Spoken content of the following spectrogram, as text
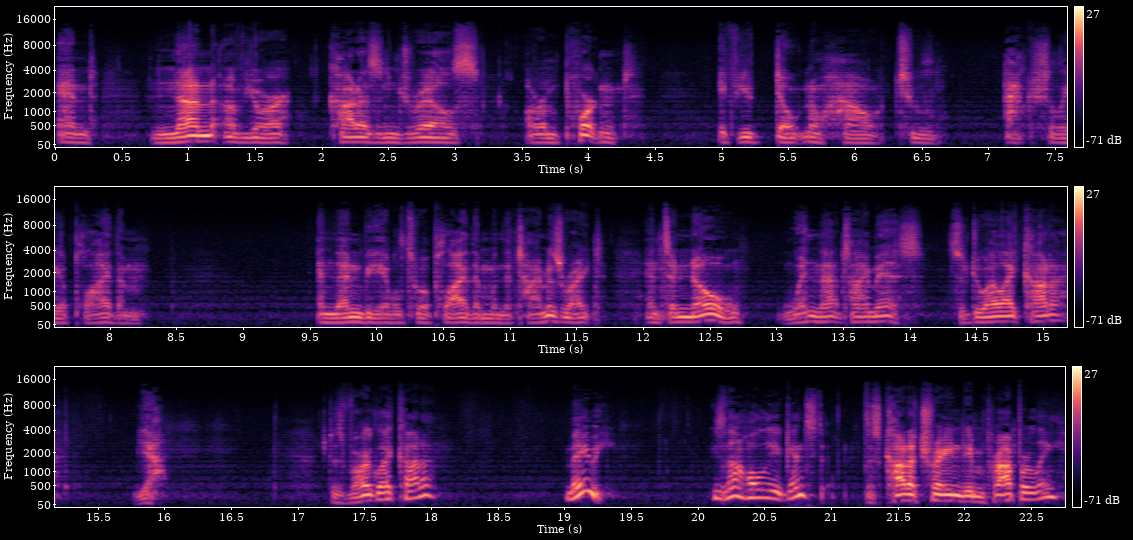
And none of your katas and drills are important if you don't know how to actually apply them and then be able to apply them when the time is right and to know when that time is. So, do I like kata? Yeah. Does Varg like kata? Maybe. He's not wholly against it. Does kata trained improperly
